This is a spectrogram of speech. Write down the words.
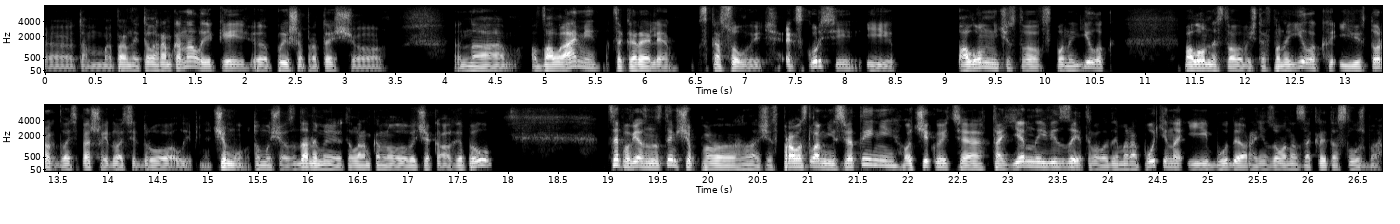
е, там певний телеграм-канал, який е, пише про те, що на Валамі це Карелія скасовують екскурсії і паломничество в понеділок. Паломництва, вибачте, в понеділок і вівторок, 21 і 22 липня. Чому? Тому що за даними телеграм-каналу ВЧК ГПУ, це пов'язано з тим, що по- значить, в православній святині очікується таємний візит Володимира Путіна і буде організована закрита служба.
